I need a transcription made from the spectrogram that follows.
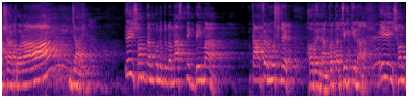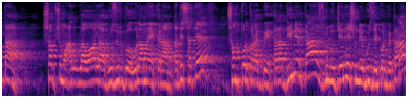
আশা করা যায়। এই সন্তান কোনো দুটো নাস্তিক বেইমান কাফের, মুশরেক হবে না। কথা ঠিক কিনা? এই সন্তান সবসময় আল্লাহওয়ালা, বুজুর্গ ওলামা একরাম তাদের সাথে সম্পর্ক রাখবে। তারা দিনের কাজগুলো জেনে শুনে বুঝে করবে। কারণ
